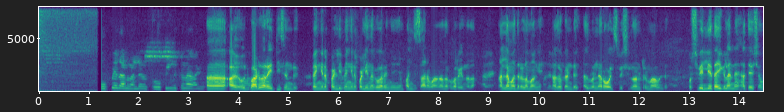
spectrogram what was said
നല്ല ടോപ്പിൽ നിൽക്കുന്ന ഒരുപാട് വെറൈറ്റീസ് ഉണ്ട്. പെങ്ങനപ്പള്ളി പെങ്ങനപ്പള്ളി എന്നൊക്കെ പറഞ്ഞു കഴിഞ്ഞാൽ പഞ്ചസാര മാങ്ങ എന്നൊക്കെ പറയുന്നതാ. നല്ല മധുരമുള്ള മാങ്ങ. അതൊക്കെ ഉണ്ട്. അതുപോലെ തന്നെ റോയൽ സ്പെഷ്യൽ എന്ന് പറഞ്ഞിട്ടൊരു മാവുണ്ട്. കുറച്ച് വലിയ തൈകൾ തന്നെ അത്യാവശ്യം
